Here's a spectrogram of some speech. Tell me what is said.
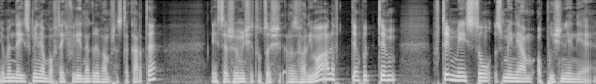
nie będę ich zmieniał, bo w tej chwili nagrywam przez tę kartę. Nie chcę, żeby mi się tu coś rozwaliło, ale jakby tym, w tym miejscu zmieniam opóźnienie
